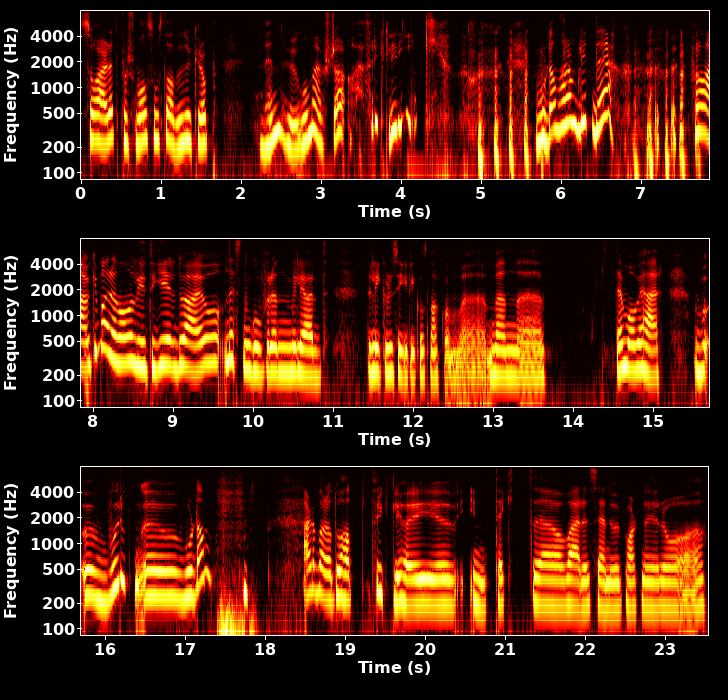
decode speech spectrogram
så er det et spørsmål som stadig dukker opp. Men Hugo Maurstad er fryktelig rik. Hvordan har han blitt det? For han er jo ikke bare en analytiker, du er jo nesten god for en milliard. Det liker du sikkert ikke å snakke om, eh, men eh, det må vi her. Hvor, hvordan? Er det bare at du har hatt fryktelig høy inntekt å være seniorpartner og,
